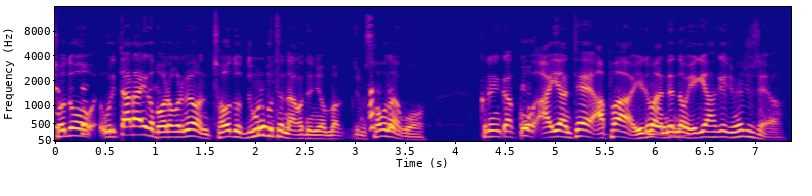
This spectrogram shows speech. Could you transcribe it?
저도 우리 딸아이가 뭐라 그러면 저도 눈물부터 네. 나거든요. 막 좀 서운하고. 그러니까 꼭 아이한테 아빠 이러면 안 된다고 얘기하게 좀 해주세요.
